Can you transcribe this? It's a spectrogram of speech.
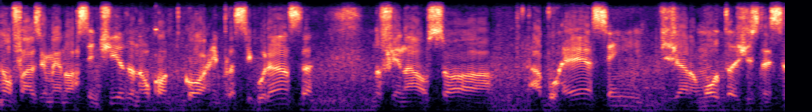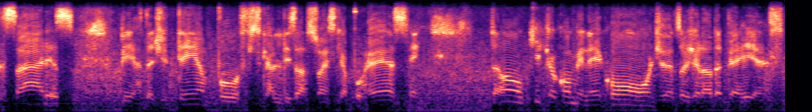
não fazem o menor sentido, não concorrem para a segurança, no final só aborrecem, geram multas desnecessárias, perda de tempo, fiscalizações que aborrecem. Então, o que, que eu combinei com o diretor-geral da PRF?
